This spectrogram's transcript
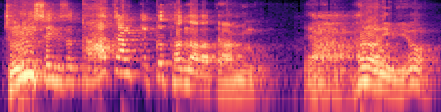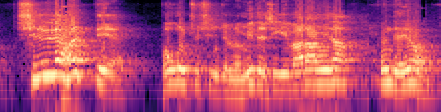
전 세계에서 가장 깨끗한 나라 대한민국. 야, 하나님이요. 신뢰할 때에 복을 주신 줄로 믿으시기 바랍니다. 근데요,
